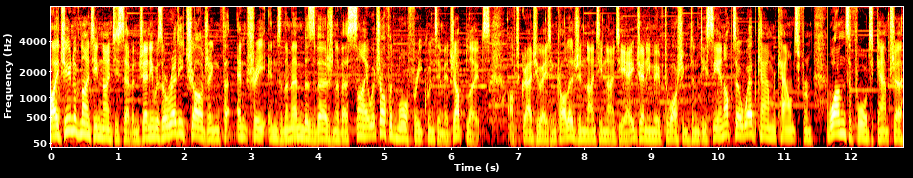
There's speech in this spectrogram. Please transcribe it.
By June of 1997, Jenny was already charging for entry into the members version of her site, which offered more frequent image uploads. After graduating college in 1998, Jenny moved to Washington, D.C., and upped her webcam counts from one to four to capture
